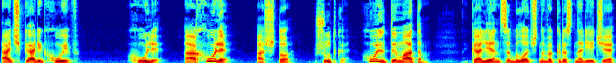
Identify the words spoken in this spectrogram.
Очкарик хуев. Хули. А хули? А что? Шутка. Хуль ты матом. Коленца блочного красноречия.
